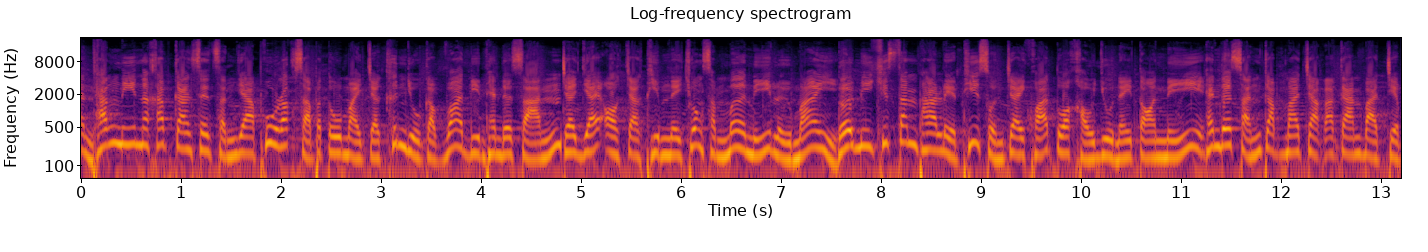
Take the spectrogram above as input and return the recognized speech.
น ทั้งนี้นะครับการเซ็นสัญญาผู้รักษาประตูใหม่จะขึ้นอยู่กับว่าดีนแฮนเดอร์สันจะย้ายออกจากทีมในช่วงซัมเมอร์นี้หรือไม่ โดยมีคิสตันพาเลตที่สนใจคว้าตัวเขาอยู่ในตอนนี้แฮนเดอร์สันกลับมาจากอาการบาดเจ็บ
